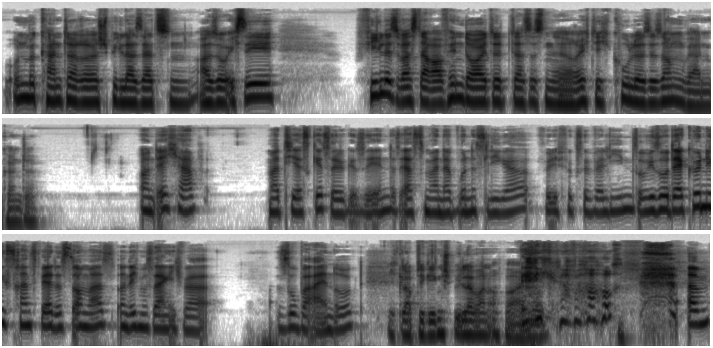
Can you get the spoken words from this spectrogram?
unbekanntere Spieler setzen. Also ich sehe vieles, was darauf hindeutet, dass es eine richtig coole Saison werden könnte. Und ich habe Matthias Gitzel gesehen, das erste Mal in der Bundesliga für die Füchse Berlin. Sowieso der Königstransfer des Sommers. Und ich muss sagen, ich war so beeindruckt. Ich glaube, die Gegenspieler waren auch beeindruckt. ich glaube auch. ähm,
